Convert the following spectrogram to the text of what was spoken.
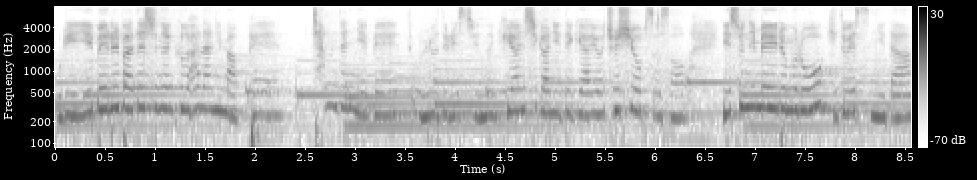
우리 예배를 받으시는 그 하나님 앞에 참된 예배 올려드릴 수 있는 귀한 시간이 되게 하여 주시옵소서. 예수님의 이름으로 기도했습니다.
